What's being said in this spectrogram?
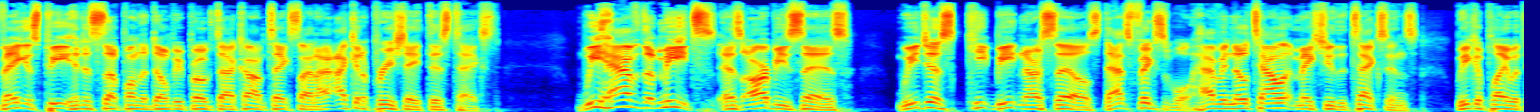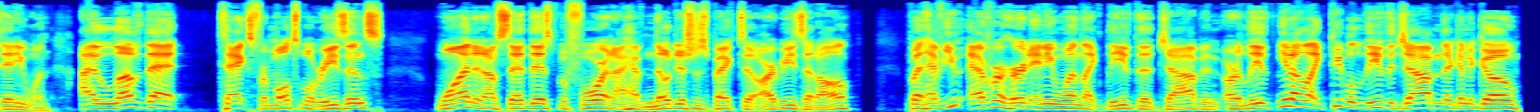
Vegas Pete hit us up on the don'tbebroke.com text line. I, I could appreciate this text. We have the meats, as Arby's says. We just keep beating ourselves. That's fixable. Having no talent makes you the Texans. We could play with anyone. I love that text for multiple reasons. One, and I've said this before, and I have no disrespect to Arby's at all. But have you ever heard anyone like leave the job and or leave, you know, like people leave the job and they're going to go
